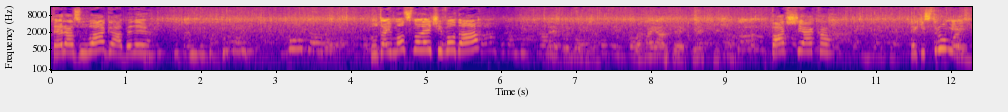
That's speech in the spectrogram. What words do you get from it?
Teraz uwaga, będę... Tutaj mocno leci woda. Dawaj Antek, lecisz. Patrzcie jaka... Jaki strumień.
